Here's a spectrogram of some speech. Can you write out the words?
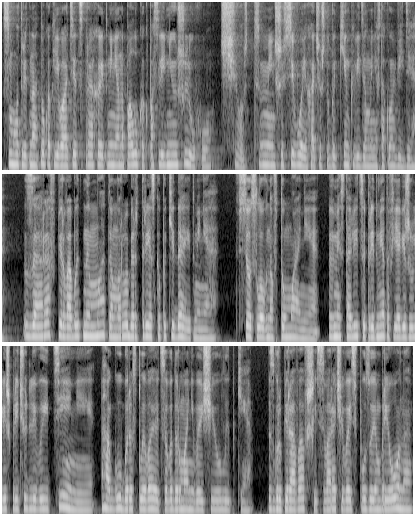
Смотрит на то, как его отец трахает меня на полу, как последнюю шлюху. Черт, меньше всего я хочу, чтобы Кинг видел меня в таком виде. Заорав первобытным матом, Роберт резко покидает меня. Все словно в тумане. Вместо лица предметов я вижу лишь причудливые тени, а губы расплываются в одурманивающей улыбке. Сгруппировавшись, сворачиваясь в позу эмбриона,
